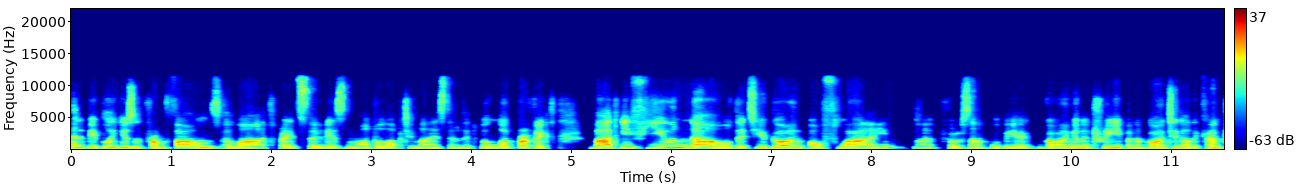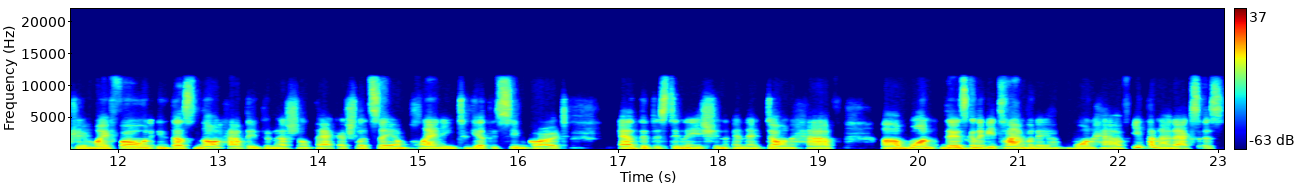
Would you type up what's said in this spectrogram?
and people use it from phones a lot, right? So it is mobile optimized and it will look perfect. But if you know that you're going offline, like for example, we are going on a trip and I'm going to another country and my phone, it does not have the international package. Let's say I'm planning to get the SIM card at the destination and I don't have uh, one, there's going to be a time when I won't have internet access.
